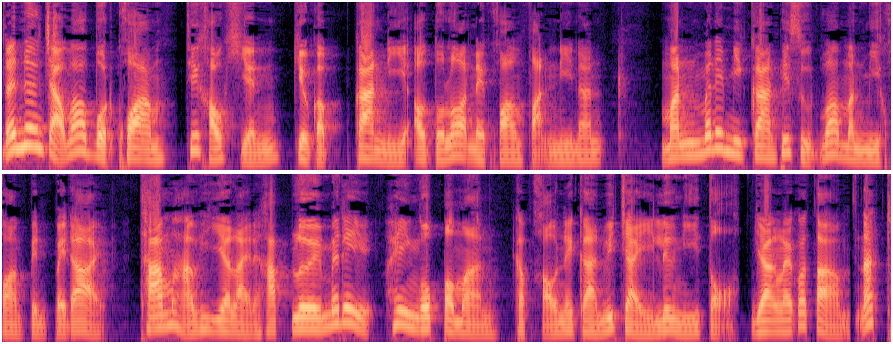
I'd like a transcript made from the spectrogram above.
และเนื่องจากว่าบทความที่เขาเขียนเกี่ยวกับการหนีเอาตัวรอดในความฝันนี้นั้น มันไม่ได้มีการพิสูจน์ว่ามันมีความเป็นไปได้ทางมหาวิทยาลัยนะครับเลยไม่ได้ให้งบประมาณกับเขาในการวิจัยเรื่องนี้ต่อ อย่างไรก็ตาม นักธ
